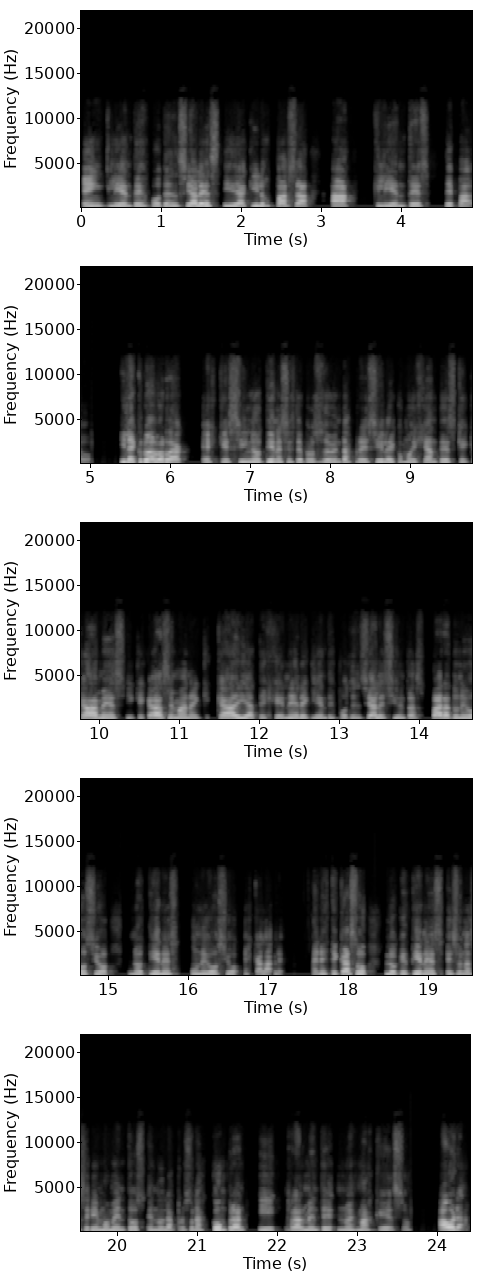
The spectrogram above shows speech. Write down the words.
en clientes potenciales y de aquí los pasa a clientes de pago. Y la cruda verdad es que si no tienes este proceso de ventas predecible, como dije antes, que cada mes y que cada semana y que cada día te genere clientes potenciales y ventas para tu negocio, no tienes un negocio escalable. En este caso, lo que tienes es una serie de momentos en donde las personas compran y realmente no es más que eso. Ahora,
